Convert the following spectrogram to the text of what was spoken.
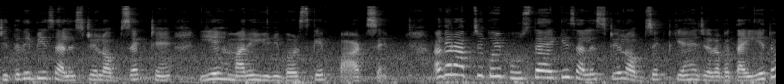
जितने भी सेलेस्टियल ऑब्जेक्ट हैं, ये हमारे यूनिवर्स के पार्ट्स हैं। अगर आपसे कोई पूछता है कि सेलेस्टियल ऑब्जेक्ट क्या है, ज़रा बताइए तो।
